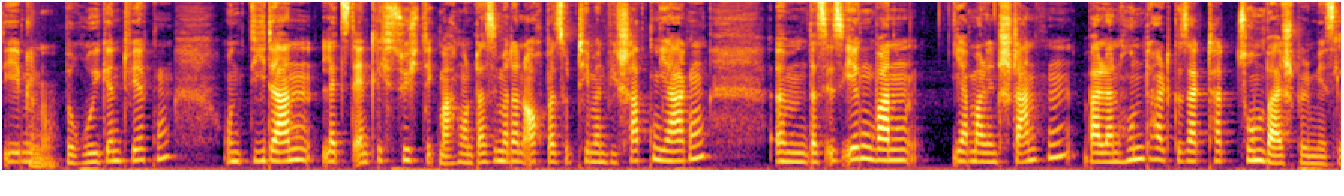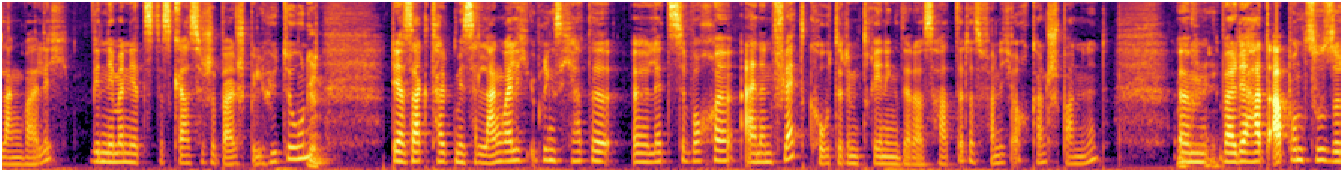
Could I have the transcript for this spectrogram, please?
die eben genau. beruhigend wirken und die dann letztendlich süchtig machen. Und da sind wir dann auch bei so Themen wie Schattenjagen. Ähm, das ist irgendwann ja mal entstanden, weil ein Hund halt gesagt hat, zum Beispiel, mir ist langweilig. Wir nehmen jetzt das klassische Beispiel Hütehund. Genau der sagt halt, mir ist ja langweilig. Übrigens, ich hatte äh, letzte Woche einen Flatcoated im Training, der das hatte. Das fand ich auch ganz spannend. Ähm, okay. Ähm, weil der hat ab und zu so,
